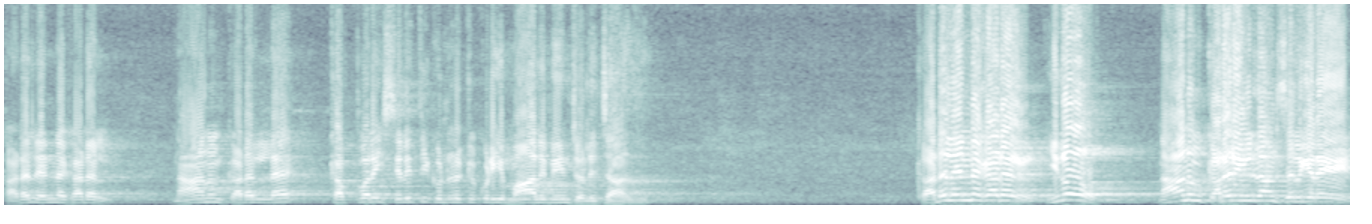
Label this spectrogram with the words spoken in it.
கடல் என்ன கடல்? நானும் கடல்ல கப்பலை செலுத்தி கொண்டிருக்கக்கூடிய மாலுமின்னு சொல்லிச்சான் அது. கடல் என்ன கடல்? இதோ நானும் கடலில் தான் செல்கிறேன்.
